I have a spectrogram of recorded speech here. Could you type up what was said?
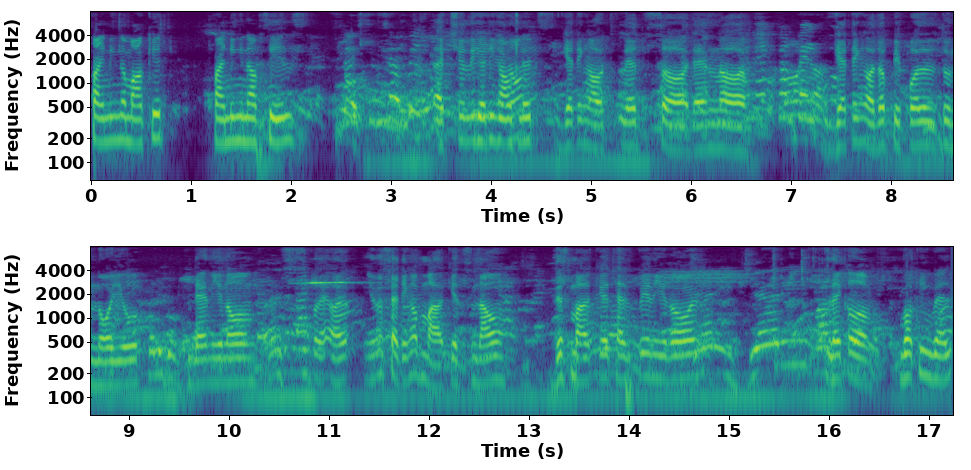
Finding the market, finding enough sales. Actually Getting you know, outlets. getting outlets uh, then uh, getting other people to know you then you know uh, you know setting up markets now this market has been you know like a Working well.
